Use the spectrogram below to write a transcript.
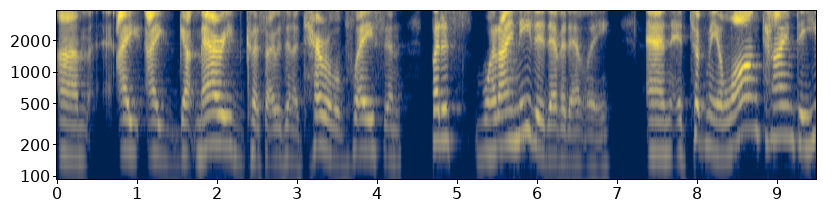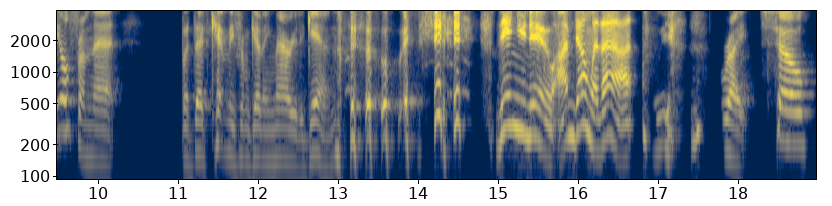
um, I I got married because I was in a terrible place, and but it's what I needed, evidently, and it took me a long time to heal from that. But that kept me from getting married again. then you knew I'm done with that. Right. So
